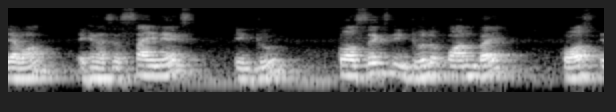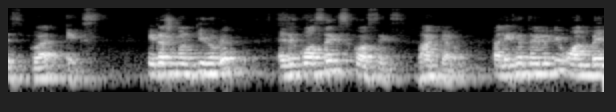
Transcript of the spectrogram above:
যেমন এখানে আছে sine x into cos x into হলো one by cos square x এটা সমান কি হবে? এই যে কস এক্স কস এক্স ভাগ গেল। তাহলে এখানে থাকল কি? ওয়ান বাই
